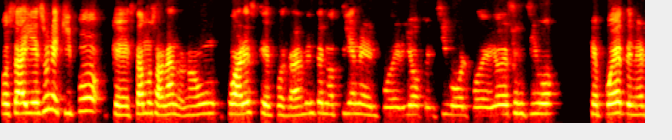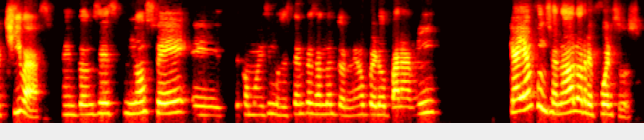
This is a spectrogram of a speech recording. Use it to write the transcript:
O sea, y es un equipo que estamos hablando, ¿no? Un Juárez que pues realmente no tiene el poderío ofensivo, el poderío defensivo que puede tener Chivas. Entonces, no sé, eh, como decimos, está empezando el torneo, pero para mí, que hayan funcionado los refuerzos.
